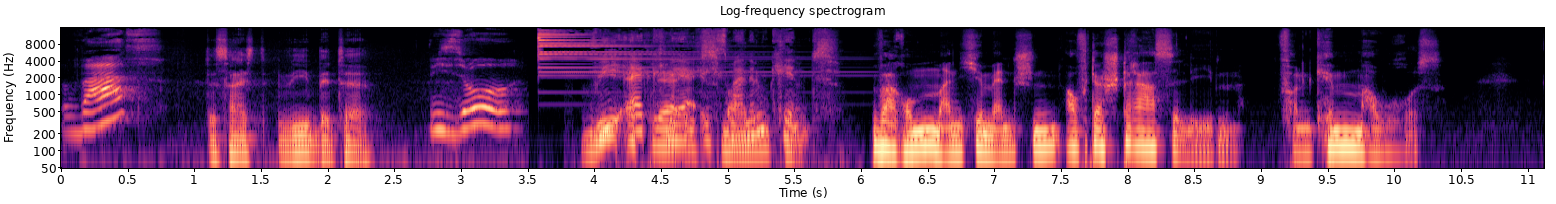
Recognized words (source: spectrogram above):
Was? Das heißt, wie bitte? Wieso? Wie erkläre ich's meinem Kind? Warum manche Menschen auf der Straße leben von Kim Maurus.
